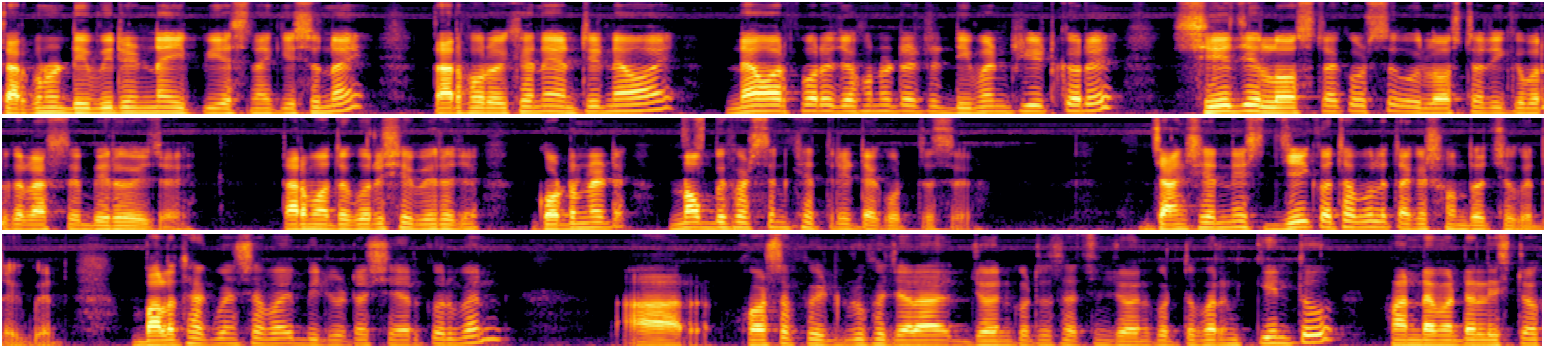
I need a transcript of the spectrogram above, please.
তার কোনো ডিভিডেন্ড নাই ইপিএস নাই, কিছু নাই। তারপর ওইখানে এন্ট্রি নেওয়া হয় নেওয়ার পরে যখন ওটা একটা ডিমান্ড ক্রিয়েট করে, সে যে লসটা করছে, ওই লসটা রিকভার করে আসতে বের হয়ে যায়। তার মতো করে সে বের হয়ে যায়। ঘটনাটা নব্বই পার্সেন্ট ক্ষেত্রে এটা করতেছে। জাংশন নিয়ে যেই কথা বলে তাকে সুন্দর চোখে দেখবেন। ভালো থাকবেন সবাই, ভিডিওটা শেয়ার করবেন। আর হোয়াটসঅ্যাপ পেড গ্রুপে যারা জয়েন করতে চাচ্ছেন জয়েন করতে পারেন। কিন্তু ফান্ডামেন্টাল স্টক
